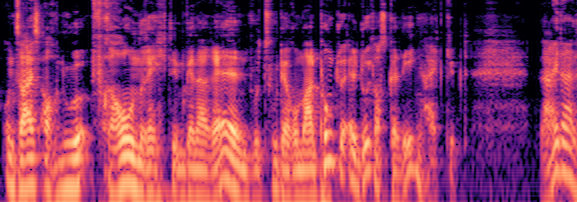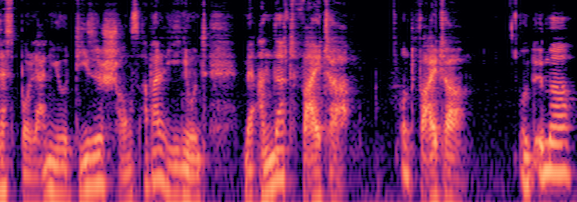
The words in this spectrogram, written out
und sei es auch nur Frauenrechte im Generellen, wozu der Roman punktuell durchaus Gelegenheit gibt. Leider lässt Bolaño diese Chance aber liegen und meandert weiter und weiter und immer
